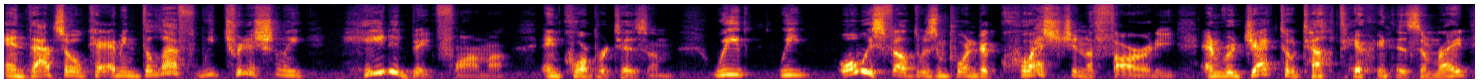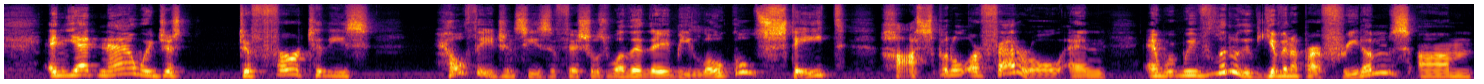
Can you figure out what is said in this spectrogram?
and that's okay. I mean, the left we traditionally hated big pharma and corporatism. We we always felt it was important to question authority and reject totalitarianism, right? And yet now we just defer to these health agencies officials, whether they be local, state, hospital, or federal, and and we've literally given up our freedoms, um,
